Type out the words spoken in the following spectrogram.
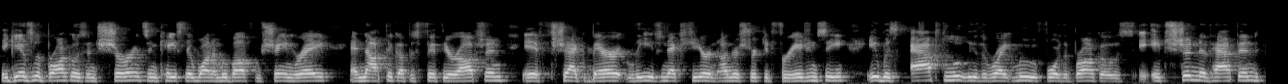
It gives the Broncos insurance in case they want to move on from Shane Ray and not pick up his fifth year option. If Shaq Barrett leaves next year in unrestricted free agency, it was absolutely the right move for the Broncos. It shouldn't have happened,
